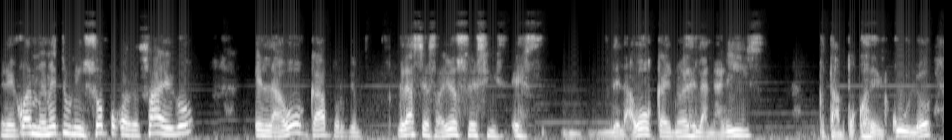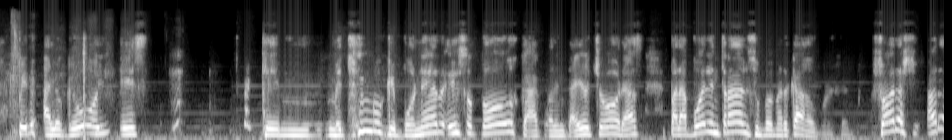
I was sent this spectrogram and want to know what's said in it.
en el cual me mete un hisopo cuando salgo en la boca, porque gracias a Dios es, es de la boca y no es de la nariz, tampoco es del culo, pero a lo que voy es que me tengo que poner eso todos cada 48 horas para poder entrar al supermercado, por ejemplo. Yo ahora, ahora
